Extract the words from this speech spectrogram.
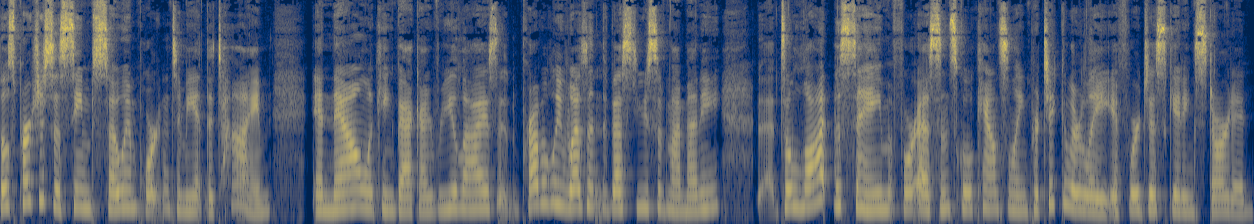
those purchases seemed so important to me at the time. And now looking back, I realize it probably wasn't the best use of my money. It's a lot the same for us in school counseling, particularly if we're just getting started.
